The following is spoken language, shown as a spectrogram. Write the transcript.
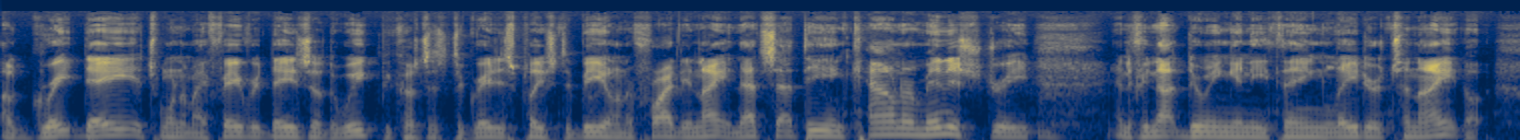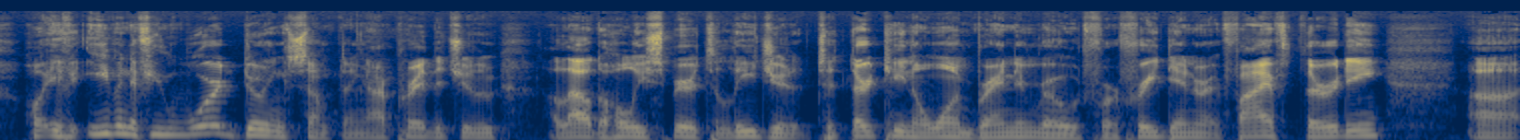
a great day. It's one of my favorite days of the week because it's the greatest place to be on a Friday night, and that's at the Encounter Ministry. And if you're not doing anything later tonight, if even if you were doing something, I pray that you allow the Holy Spirit to lead you to 1301 Brandon Road for a free dinner at 5:30. Uh,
